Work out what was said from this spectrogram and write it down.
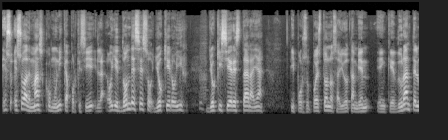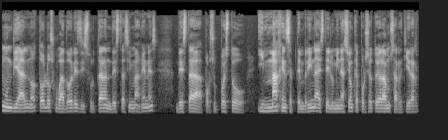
eso, eso además comunica, porque si, la- oye, ¿dónde es eso? Yo quiero ir, yo quisiera estar allá. Y por supuesto nos ayudó también en que durante el Mundial, ¿no? Todos los jugadores disfrutaran de estas imágenes, de esta, por supuesto, imagen septembrina, esta iluminación, que por cierto ya la vamos a retirar,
